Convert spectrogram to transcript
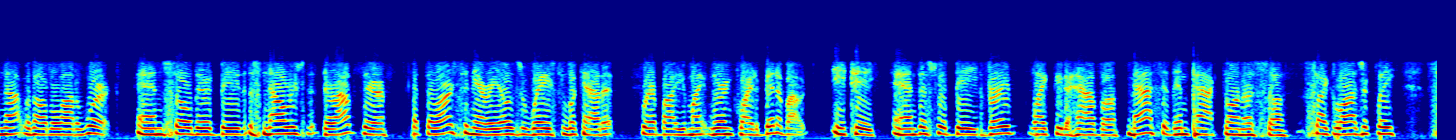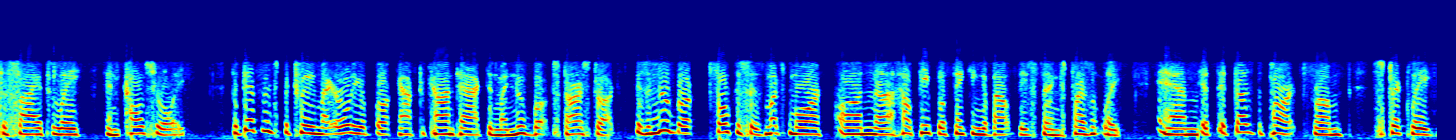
not without a lot of work. And so there'd be this knowledge that they're out there, but there are scenarios or ways to look at it whereby you might learn quite a bit about ET. And this would be very likely to have a massive impact on us uh, psychologically, societally, and culturally. The difference between my earlier book, After Contact, and my new book, Starstruck, is a new book focuses much more on uh, how people are thinking about these things presently. And it, it does depart from strictly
